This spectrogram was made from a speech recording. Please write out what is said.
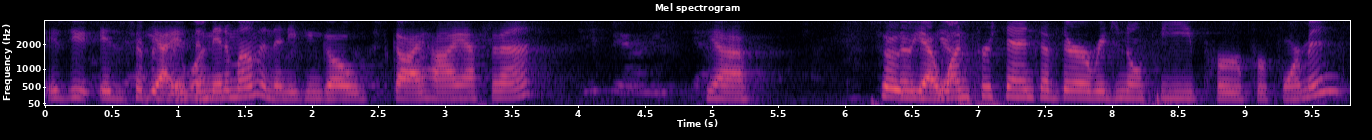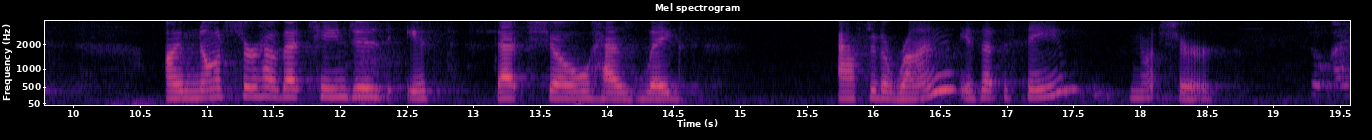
Is you is yeah Typically is the minimum, and then you can go sky high after that. It varies, yeah. So yeah, one of their original fee per performance. I'm not sure how that changes if that show has legs after the run. Is that the same? I'm not sure. So I,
